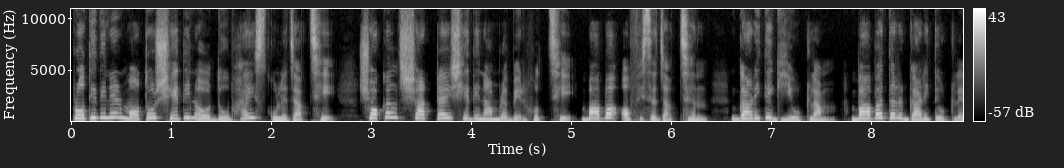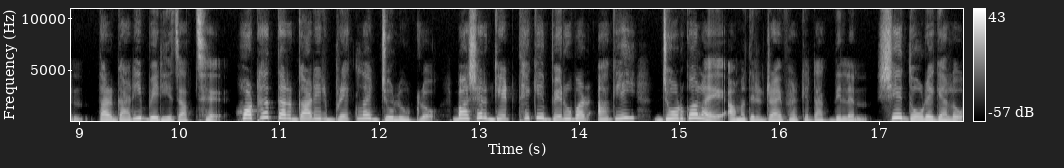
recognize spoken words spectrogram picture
প্রতিদিনের মতো সেদিনও দুভাই স্কুলে যাচ্ছি। সকাল সাতটায় সেদিন আমরা বের হচ্ছি। বাবা অফিসে যাচ্ছেন। গাড়িতে গিয়ে উঠলাম। বাবা তার গাড়িতে উঠলেন। তার গাড়ি বেরিয়ে যাচ্ছে। হঠাৎ তার গাড়ির ব্রেক লাইট জ্বলে উঠল। বাসার গেট থেকে বেরোবার আগেই জোর গলায় আমাদের ড্রাইভারকে ডাক দিলেন। সে দৌড়ে গেল।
